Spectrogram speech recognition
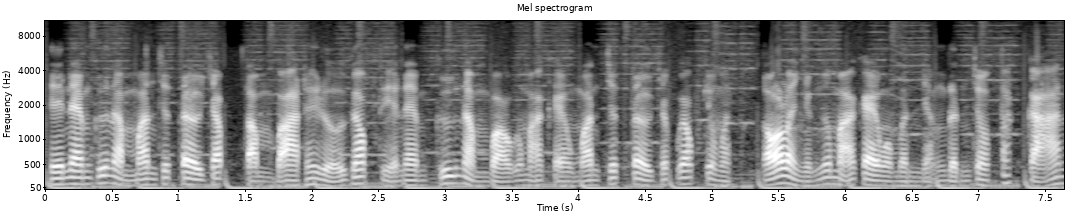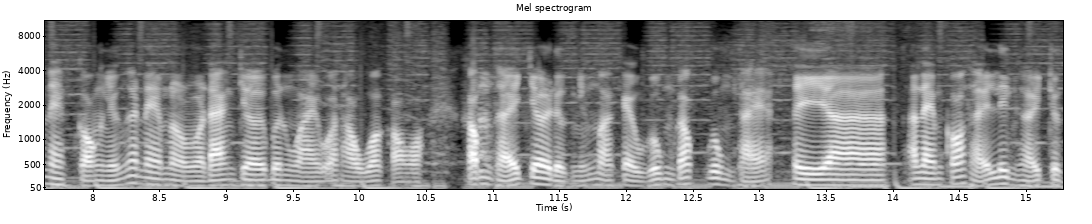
Thì anh em cứ nằm Manchester chấp tầm 3 trái rưỡi góc, thì anh em cứ nằm vào cái mã kèo Manchester chấp góc cho mình. Đó là những cái mã kèo mà mình nhận định cho tất cả anh em. Còn những anh em nào mà đang chơi bên ngoài, qua thầu, qua cò không thể chơi được những mã kèo rung góc rung thẻ. Thì à, anh em có thể liên hệ trực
